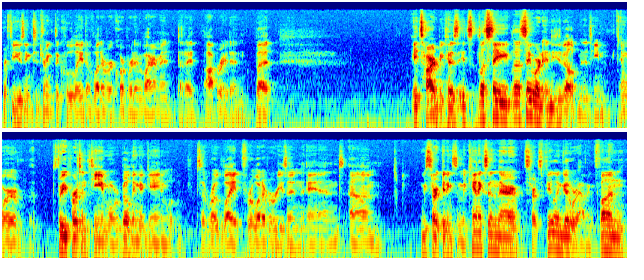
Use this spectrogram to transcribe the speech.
refusing to drink the Kool Aid of whatever corporate environment that I operate in, but it's hard because it's let's say let's say we're an indie development team and we're a three person team and we're building a game it's a roguelite for whatever reason and um, we start getting some mechanics in there. It starts feeling good. We're having fun.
